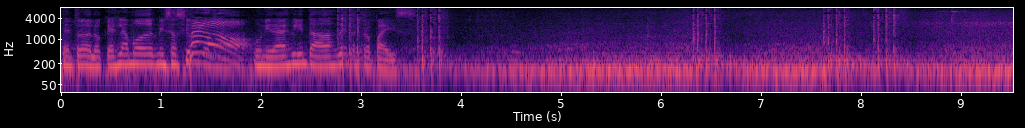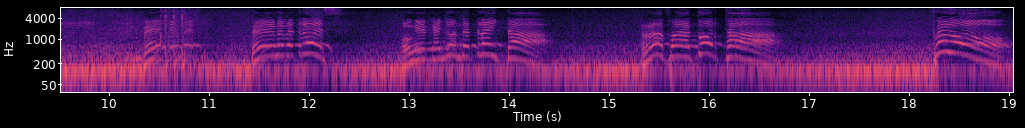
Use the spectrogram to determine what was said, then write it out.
dentro de lo que es la modernización de las unidades blindadas de nuestro país. BM, BMP3 cañón de 30. Ráfaga corta. ¡Fuego!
